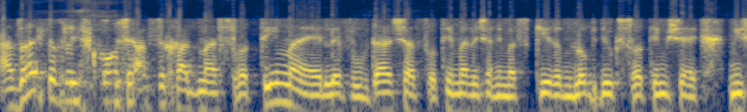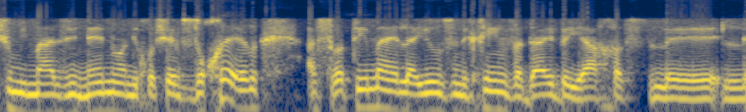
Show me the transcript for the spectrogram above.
אבל צריך לזכור שאף אחד מהסרטים האלה, ועובדה שהסרטים האלה שאני מזכיר הם לא בדיוק סרטים שמישהו ממאזיננו, אני חושב, זוכר, הסרט הסרטים האלה היו זניחים ודאי ביחס ל, ל,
